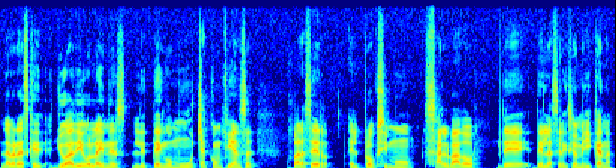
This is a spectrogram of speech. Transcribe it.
La verdad es que yo a Diego Lainez le tengo mucha confianza para ser el próximo salvador de, la selección mexicana.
